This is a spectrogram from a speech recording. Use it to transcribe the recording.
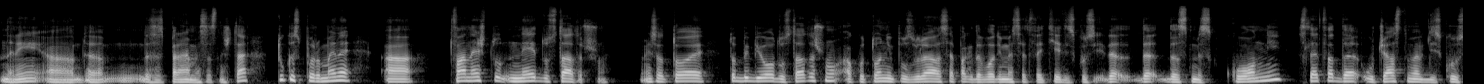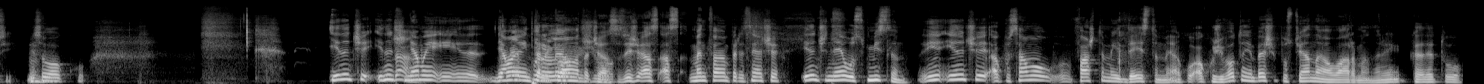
нали, а, да, да се справяме с неща, тук според мен а, това нещо не е достатъчно. Мисля, то, е, то би било достатъчно, ако то ни позволява все пак да водиме след това тия дискусии. Да, да, да сме склонни след това да участваме в дискусии. Мисля, ако Иначе, иначе да. няма, няма е интелектуалната част. Виж, аз, аз, мен това ме притеснява, че иначе не е осмислен. иначе, ако само фащаме и действаме, ако, ако живота ни беше постоянна аларма, нали, където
